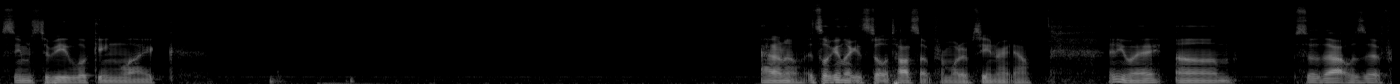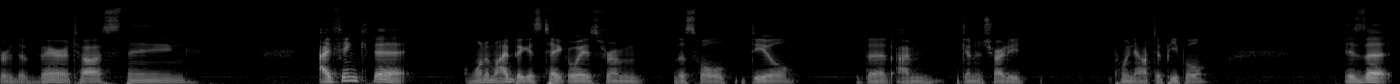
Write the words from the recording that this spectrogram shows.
seems to be looking like I don't know. It's looking like it's still a toss up from what I'm seeing right now. Anyway, um so that was it for the Veritas thing. I think that one of my biggest takeaways from this whole deal that I'm going to try to point out to people is that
